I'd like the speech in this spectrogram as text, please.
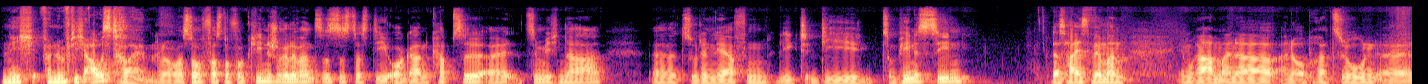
nicht vernünftig austreiben. Genau, was noch, was noch von klinischer Relevanz ist, ist, dass die Organkapsel äh, ziemlich nah äh, zu den Nerven liegt, die zum Penis ziehen. Das heißt, wenn man im Rahmen einer, einer Operation äh,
